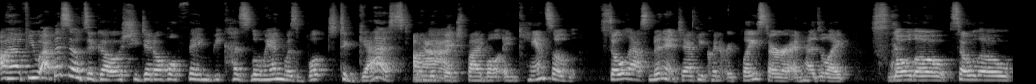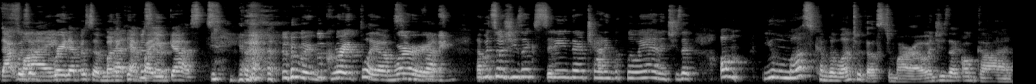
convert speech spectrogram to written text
a few episodes ago, she did a whole thing because Luann was booked to guest on Yeah. the Bitch Bible and canceled so last minute. Jackie couldn't replace her and had to like solo solo. That was fly. a great episode. Money That can't buy you episode. guests. great play on words. But so she's like sitting there chatting with Luann, and she's like, "Um, you must come to lunch with us tomorrow." And she's like, Oh God.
